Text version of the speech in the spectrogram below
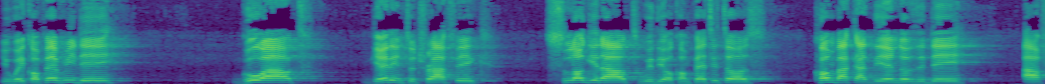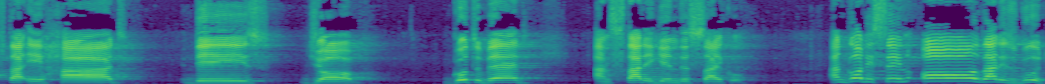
You wake up every day, go out, get into traffic, slug it out with your competitors, come back at the end of the day after a hard day's job, go to bed, and start again this cycle. And God is saying, all that is good,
